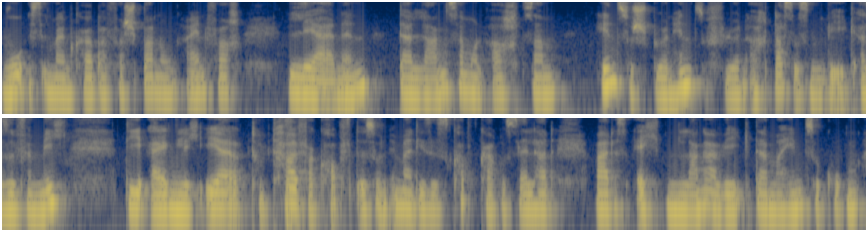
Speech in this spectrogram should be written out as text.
Wo ist in meinem Körper Verspannung? Einfach lernen, da langsam und achtsam hinzuspüren, hinzuführen. Ach, das ist ein Weg. Also für mich, die eigentlich eher total verkopft ist und immer dieses Kopfkarussell hat, war das echt ein langer Weg, da mal hinzugucken,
